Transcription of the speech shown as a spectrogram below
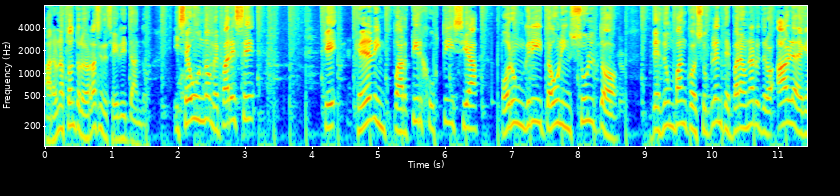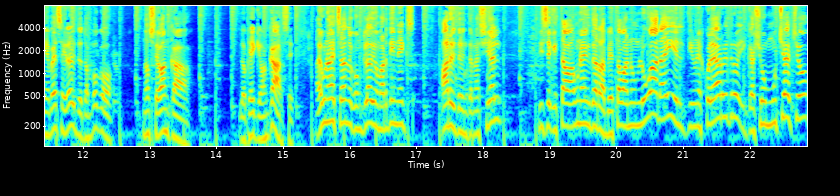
Ahora, unos tontos lo de Racing de seguir gritando. Y segundo, me parece que querer impartir justicia por un grito un insulto desde un banco de suplentes para un árbitro habla de que me parece que el árbitro tampoco no se banca lo que hay que bancarse. Alguna vez hablando con Claudio Martínez, árbitro internacional, dice que estaba, una anécdota rápida, estaba en un lugar ahí, él tiene una escuela de árbitro y cayó un muchacho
